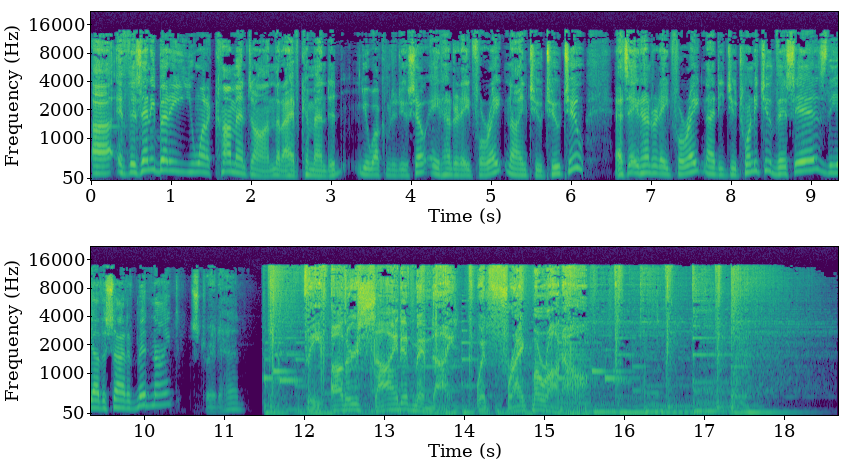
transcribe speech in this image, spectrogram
Uh, if there's anybody you want to comment on that I have commended, you're welcome to do so. 800 848 9222. That's 800 848 9222. This is The Other Side of Midnight. Straight ahead. The Other Side of Midnight with Frank Morano.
